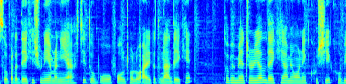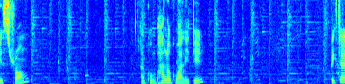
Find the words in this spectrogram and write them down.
সোফাটা দেখে শুনেই আমরা নিয়ে আসছি, তবুও ফল্ট হলো, আর এটা তো না দেখে। তবে ম্যাটেরিয়াল দেখে আমি অনেক খুশি, খুবই স্ট্রং আর খুব ভালো কোয়ালিটির পিকচার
